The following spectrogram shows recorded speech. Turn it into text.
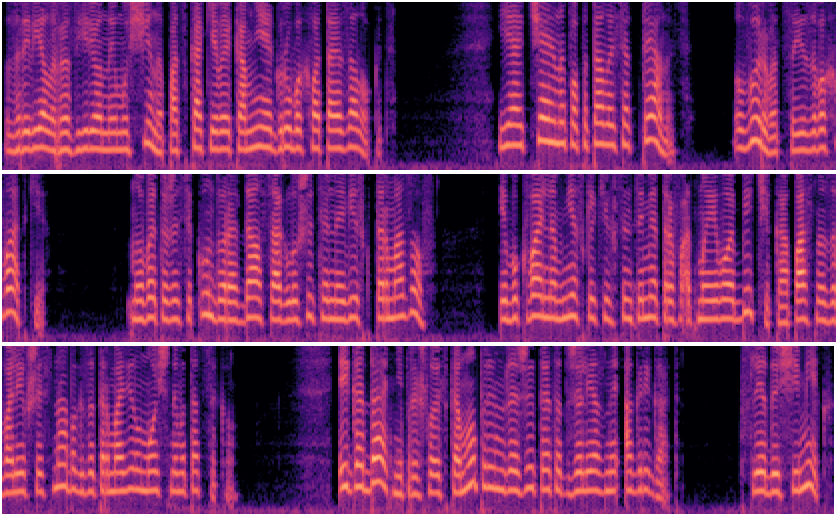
— взревел разъяренный мужчина, подскакивая ко мне и грубо хватая за локоть. Я отчаянно попыталась отпрянуть, вырваться из его хватки, но в эту же секунду раздался оглушительный визг тормозов, и буквально в нескольких сантиметров от моего обидчика, опасно завалившись на бок, затормозил мощный мотоцикл. И гадать не пришлось, кому принадлежит этот железный агрегат. В следующий миг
